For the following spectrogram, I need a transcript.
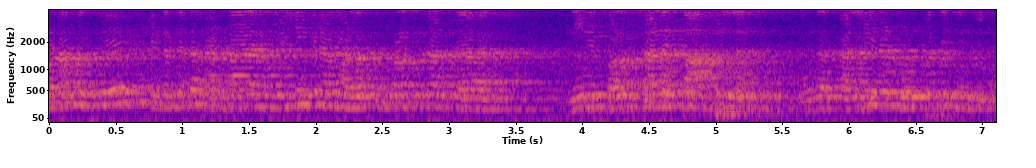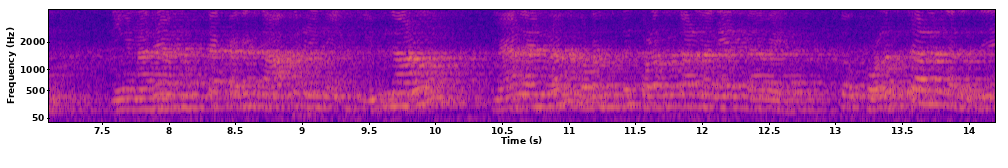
உடம்புக்கு கிட்டத்தட்ட ரெண்டாயிரம் மில்லிகிராம் அளவுக்கு கொலஸ்ட்ரால் தேவை. நீங்கள் கொலஸ்ட்ராலே சாப்பிடல. உங்கள் கல்லீரல் உற்பத்தி செஞ்சுக்கணும் நீங்கள் நிறைய முட்டை கறி சாப்பிட்றீங்க. இருந்தாலும் மேலே இருந்தால் உடம்புக்கு கொலஸ்ட்ரால் நிறைய தேவை. ஸோ கொலஸ்ட்ரால்ங்கிறது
